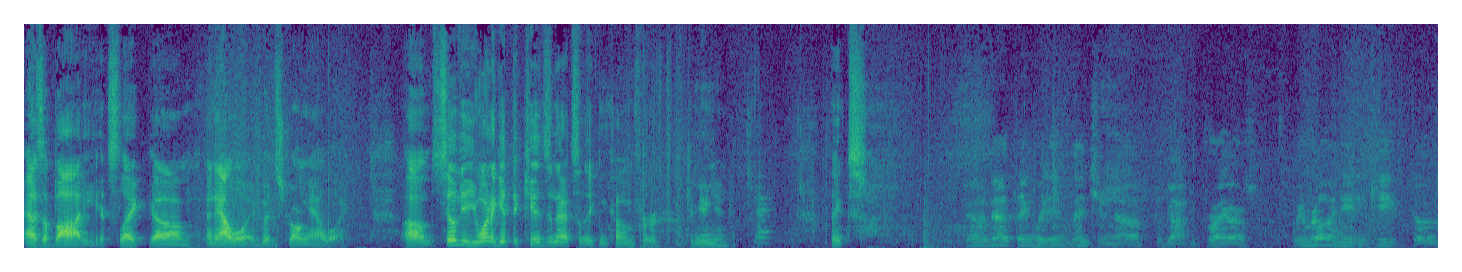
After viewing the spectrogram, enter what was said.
as a body. It's like um, an alloy, a good strong alloy. Um, Sylvia, you want to get the kids in that so they can come for communion? Sure. Thanks. You know, another thing we didn't mention, uh, forgotten prayers. We really need to keep those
